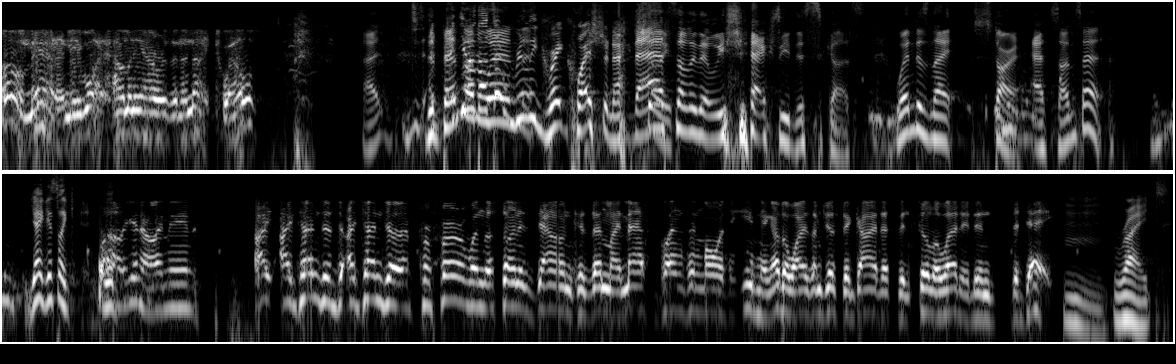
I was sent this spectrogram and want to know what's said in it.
Oh man, I mean, what? How many hours in a night? Twelve? I, depends you know, on that's when. a really great question. Actually, That's something that we should actually discuss. When does night start? At sunset? yeah. I guess like Well, you know, I mean, I, I tend to I tend to prefer when the sun is down because then my mask blends in more with the evening. Otherwise, I'm just a guy that's been silhouetted in the day. Hmm. right.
